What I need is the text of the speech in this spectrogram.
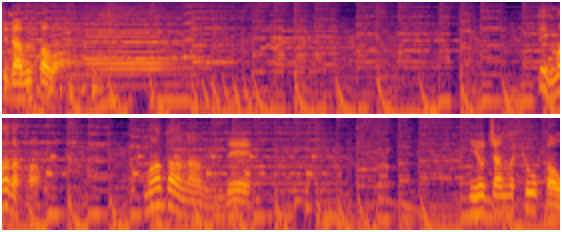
でラブパワー。でまだか。まだなんでみおちゃんの評価を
